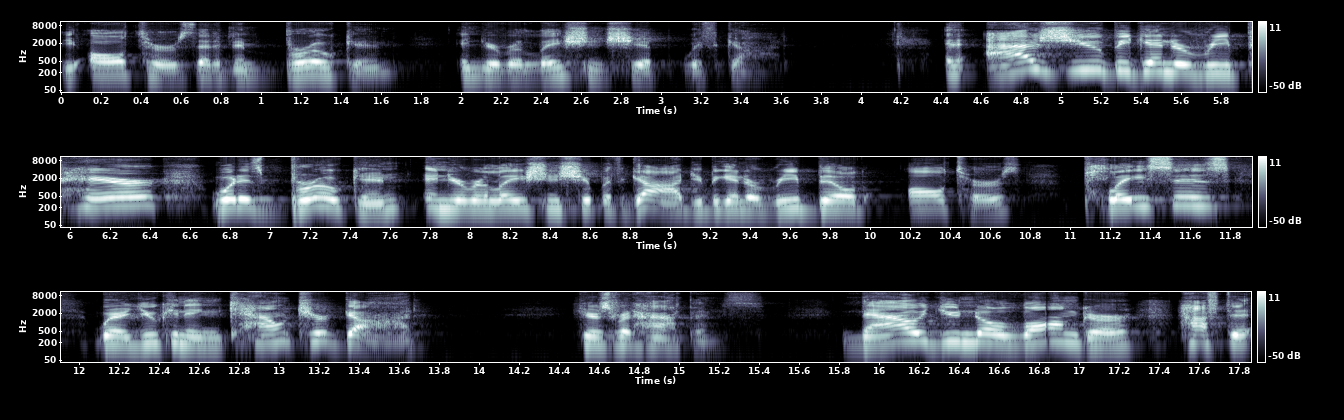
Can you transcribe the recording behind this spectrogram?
the altars that have been broken in your relationship with God. And as you begin to repair what is broken in your relationship with God, you begin to rebuild altars, places where you can encounter God. Here's what happens. Now you no longer have to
